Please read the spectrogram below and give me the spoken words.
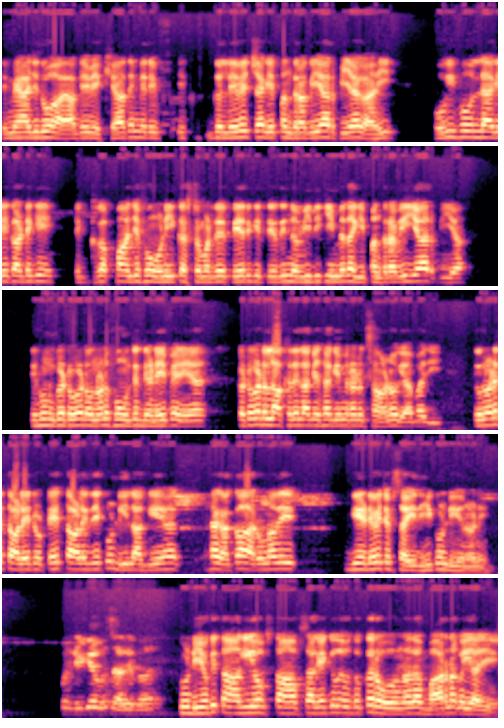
ਤੇ ਮੈਂ ਜਦੋਂ ਆਇਆ ਕੇ ਵੇਖਿਆ ਤੇ ਮੇਰੇ ਇੱਕ ਗੱਲੇ ਵਿੱਚ ਹੈਗੇ 15000 ਰੁਪਏ ਹੈਗਾ ਸੀ। ਉਹ ਵੀ ਫੋਨ ਲੈ ਕੇ ਕੱਢ ਕੇ ਤੇ ਕ- ਪੰਜ ਫੋਨ ਹੀ ਕਸਟਮਰ ਦੇ ਰਿਪੇਅਰ ਕੀਤੇ ਉਹਦੀ ਨਵੀਂ ਦੀ ਕੀਮਤ ਹੈਗੀ 15-20000 ਰੁਪਈਆ। ਤੇ ਹੁਣ ਘੱਟੋ ਘੱਟ ਉਹਨਾਂ ਨੂੰ ਫੋਨ ਤੇ ਦੇਣੇ ਹੀ ਪੈਣੇ ਆ। ਘੱਟੋ ਘੱਟ ਲੱਖ ਦੇ ਲਾਗੇ ਸਾਗੇ ਮੇਰਾ ਨੁਕਸਾਨ ਹੋ ਗਿਆ ਭਾਜੀ। ਤੇ ਉਹਨਾਂ ਨੇ ਤਾਲੇ ਟੁੱਟੇ ਤਾਲੇ ਦੇ ਕੁੰਡੀ ਲੱਗੇ ਹੈਗਾ ਘਰ ਉਹਨਾਂ ਦੇ ਗੇਟ ਵਿੱਚ ਫਸਾਈ ਦੀ ਸੀ ਕੁੰਡੀ ਉਹਨਾਂ ਨੇ। ਕੁੰਡੀ ਕਿਉਂ ਫਸਾ ਕੇ ਬਾਹਰ? ਕੁੰਡੀ ਉਹ ਕਿ ਤਾਂ ਕੀ ਉਹ ਤਾਂ ਫਸਾ ਗਏ ਕਿ ਉਦੋਂ ਘਰੋਂ ਉਹਨਾਂ ਦਾ ਬਾਹਰ ਨਾ ਕੋਈ ਆ ਜੇ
